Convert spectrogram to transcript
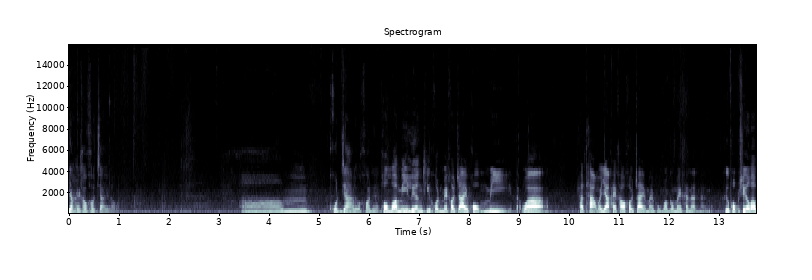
อยากให้เขาเข้าใจเราอะ โคตรยากเลยว่ะข้อเนี้ยผมว่ามีเรื่องที่คนไม่เข้าใจผมมี แต่ว่าถ้าถามว่าอยากให้เขาเข้าใจไหมผมว่าก็ไม่ขนาดนั้น คือผมเชื่อว่า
